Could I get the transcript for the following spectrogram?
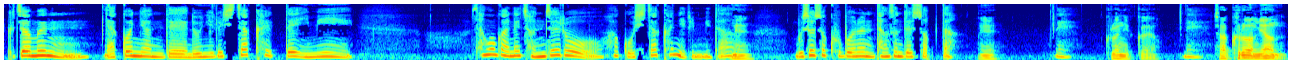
그 점은 야권 연대 논의를 시작할 때 이미 상호간에 전제로 하고 시작한 일입니다. 네, 무소속 후보는 당선될 수 없다. 네, 네, 그러니까요. 네, 자 그러면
